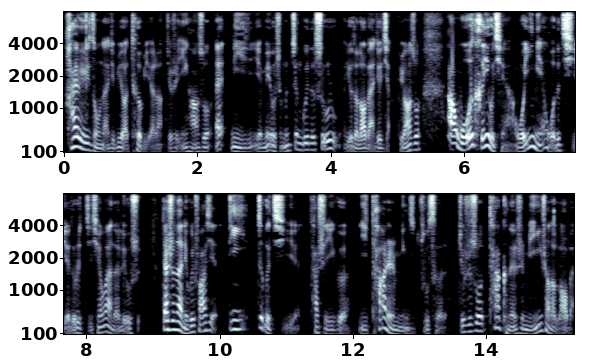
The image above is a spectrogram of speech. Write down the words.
还有一种呢，就比较特别了，就是银行说，哎，你也没有什么正规的收入。有的老板就讲，比方说，啊，我很有钱啊，我一年我的企业都是几千万的流水。但是呢，你会发现，第一，这个企业它是一个以他人名字注册的，就是说他可能是名义上的老板，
